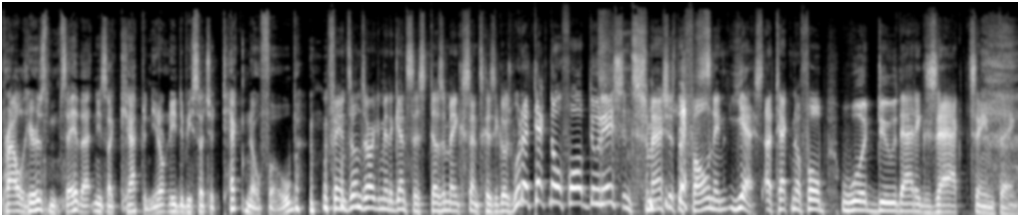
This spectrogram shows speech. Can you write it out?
Prowl hears him say that, and he's like, Captain, you don't need to be such a technophobe. Fanzone's argument against this doesn't make sense because he goes, "Would a technophobe do this?" and smashes the phone. And yes, a technophobe would do that exact same thing.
